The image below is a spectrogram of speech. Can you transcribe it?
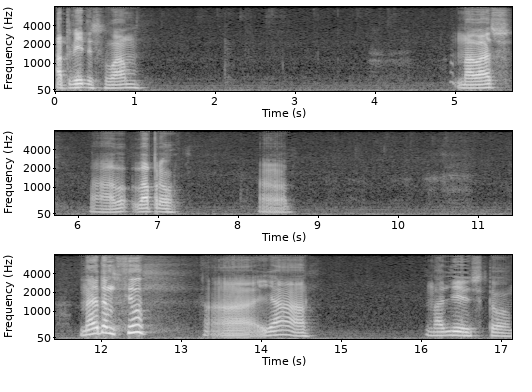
ответить вам на ваш а, вопрос. На этом все. А, я надеюсь, что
